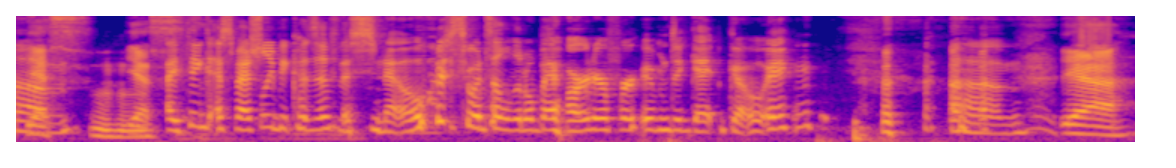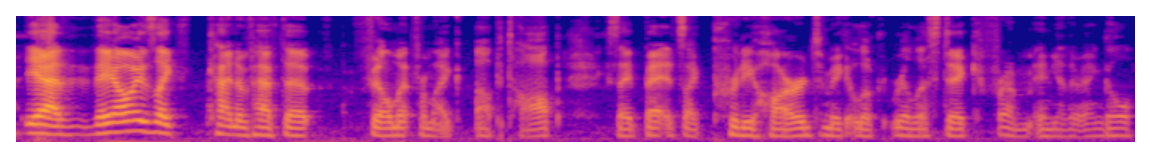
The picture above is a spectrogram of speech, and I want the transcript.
Um, yes. Mhm. Yes. I think especially because of the snow, so it's a little bit harder for him to get going. um, Yeah, yeah. They always like kind of have to film it from like up top because I bet it's like pretty hard to make it look realistic from any other angle.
